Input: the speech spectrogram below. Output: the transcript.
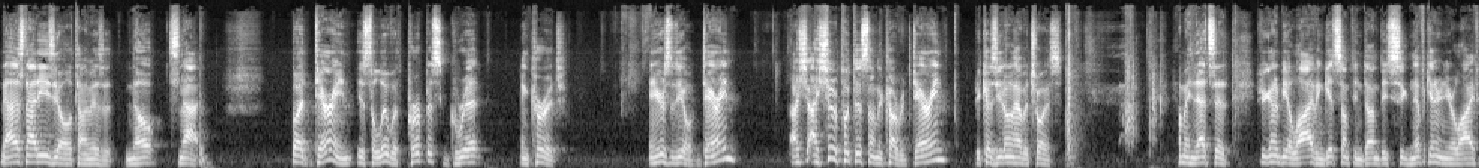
Now, that's not easy all the time, is it? No, it's not. But daring is to live with purpose, grit, and courage. And here's the deal daring I, sh- I should have put this on the cover. Daring because you don't have a choice. I mean, that's it. If you're going to be alive and get something done, be significant in your life,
